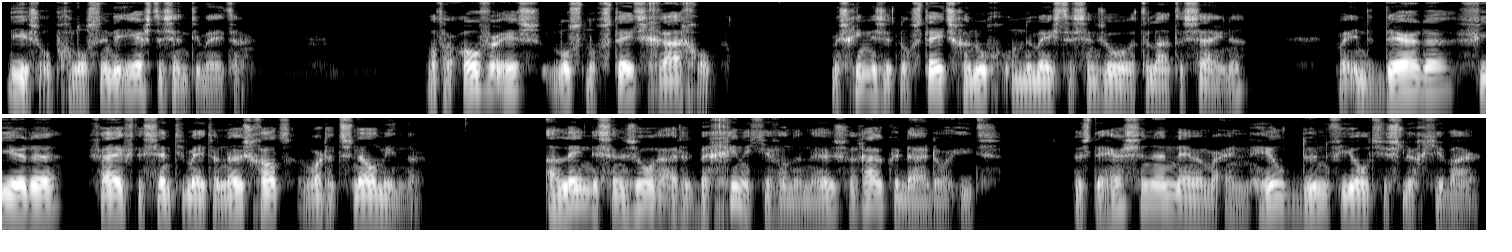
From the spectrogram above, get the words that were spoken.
Die is opgelost in de eerste centimeter. Wat er over is, lost nog steeds graag op. Misschien is het nog steeds genoeg om de meeste sensoren te laten seinen, maar in de derde, vierde, vijfde centimeter neusgat wordt het snel minder. Alleen de sensoren uit het beginnetje van de neus ruiken daardoor iets, dus de hersenen nemen maar een heel dun viooltjesluchtje waar.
